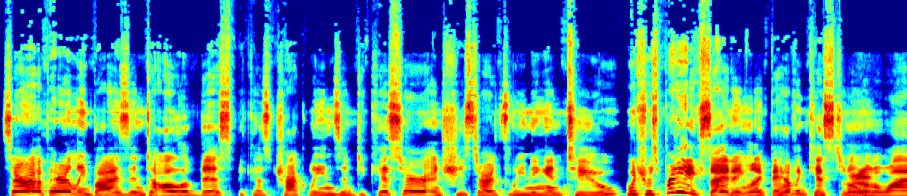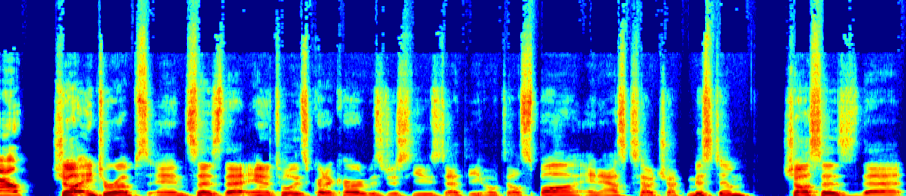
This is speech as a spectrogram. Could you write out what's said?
Sarah apparently buys into all of this because Chuck leans in to kiss her and she starts leaning in too, which was pretty exciting. Like they haven't kissed in a Yeah. little while. Shaw interrupts and says that Anatoly's credit card was just used at the hotel spa and asks how Chuck missed him. Shaw says that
